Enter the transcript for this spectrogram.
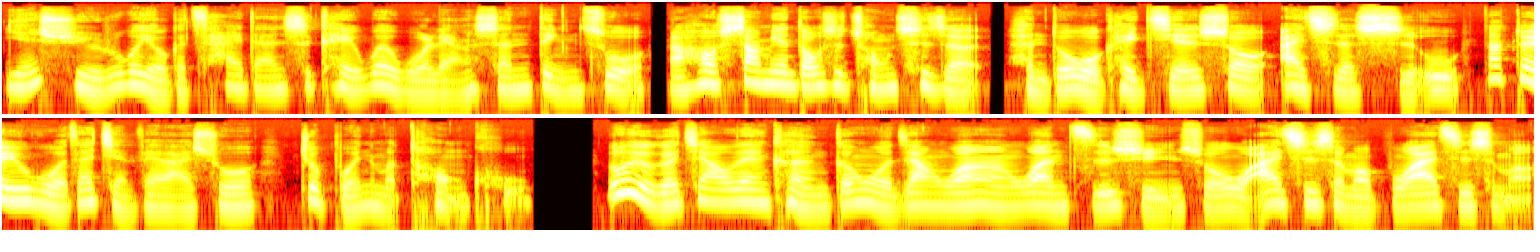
也许如果有个菜单是可以为我量身定做，然后上面都是充斥着很多我可以接受、爱吃的食物，那对于我在减肥来说就不会那么痛苦。如果有个教练可能跟我这样 one on one 咨询，说我爱吃什么，不爱吃什么，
